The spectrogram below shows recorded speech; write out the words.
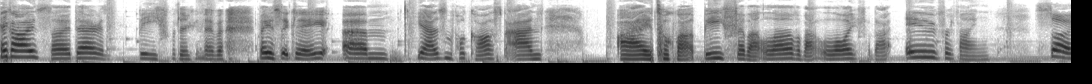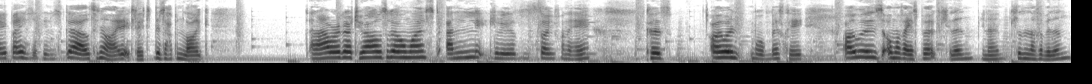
Hey guys, so there is beef we're looking over. Basically, um, yeah, this is my podcast and I talk about beef, about love, about life, about everything. So basically, this girl tonight, literally, this happened like an hour ago, two hours ago almost, and literally it was so funny because I went, well, basically, I was on my Facebook chilling, you know, chilling like a villain.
